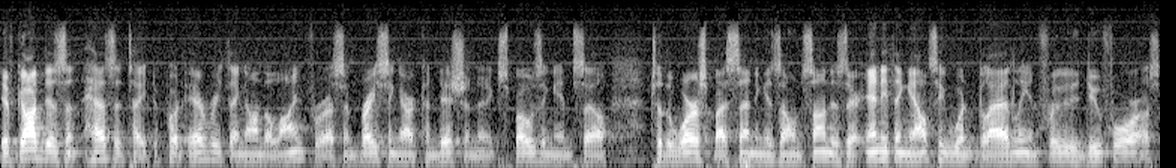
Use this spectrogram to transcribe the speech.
If God doesn't hesitate to put everything on the line for us, embracing our condition and exposing himself to the worst by sending his own son, is there anything else he wouldn't gladly and freely do for us?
